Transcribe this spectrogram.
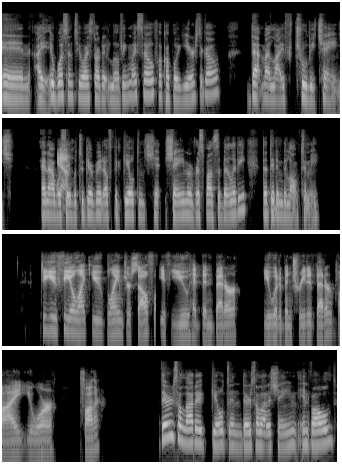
and i it wasn't until i started loving myself a couple of years ago that my life truly changed and i was Yeah. able to get rid of the guilt and sh- shame and responsibility that didn't belong to me Do you feel like you blamed yourself if you had been better you would have been treated better by your father? There's a lot of guilt and there's a lot of shame involved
